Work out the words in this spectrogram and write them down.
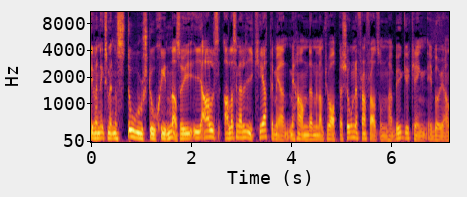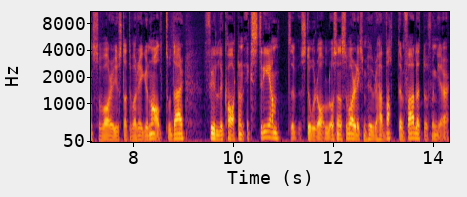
det var liksom en stor, stor skillnad. Så i, i all, alla sina likheter med, med handeln mellan privatpersoner framförallt som de här bygger kring i början så var det just att det var regionalt och där fyllde kartan extremt stor roll och sen så var det liksom hur det här vattenfallet då fungerar.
